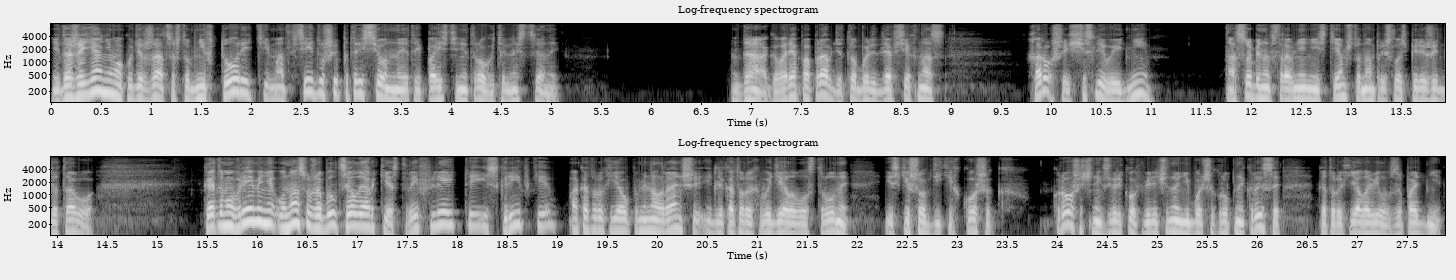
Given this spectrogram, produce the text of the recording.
и даже я не мог удержаться, чтобы не вторить им от всей души потрясенной этой поистине трогательной сценой. Да, говоря по правде, то были для всех нас хорошие, счастливые дни — особенно в сравнении с тем, что нам пришлось пережить до того. К этому времени у нас уже был целый оркестр, и флейты, и скрипки, о которых я упоминал раньше, и для которых выделывал струны из кишок диких кошек, крошечных зверьков величиной не больше крупной крысы, которых я ловил в западни.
